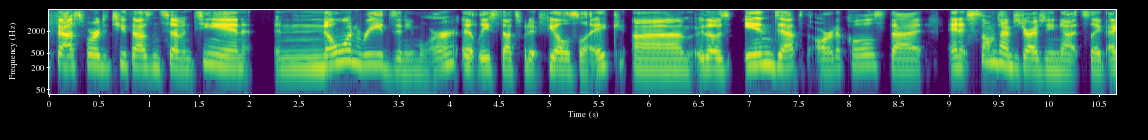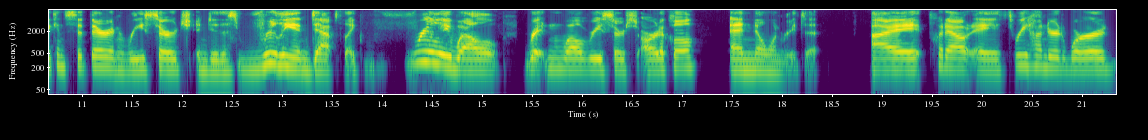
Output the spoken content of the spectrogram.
Fast forward to 2017 no one reads anymore at least that's what it feels like. Um, those in-depth articles that and it sometimes drives me nuts. Like i can sit there and research and do this really in-depth like really well written well researched article and no one reads it. I put out a 300 word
